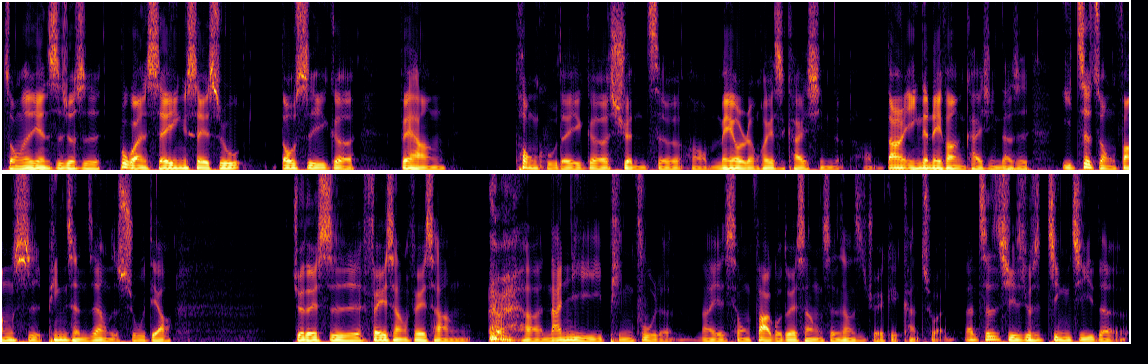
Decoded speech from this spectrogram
总而言之，就是不管谁赢谁输，都是一个非常。痛苦的一个选择哦，没有人会是开心的哦。当然赢的那方很开心，但是以这种方式拼成这样子输掉，绝对是非常非常 呃难以平复的。那也从法国队上身上是绝对可以看出来。那这其实就是竞技的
